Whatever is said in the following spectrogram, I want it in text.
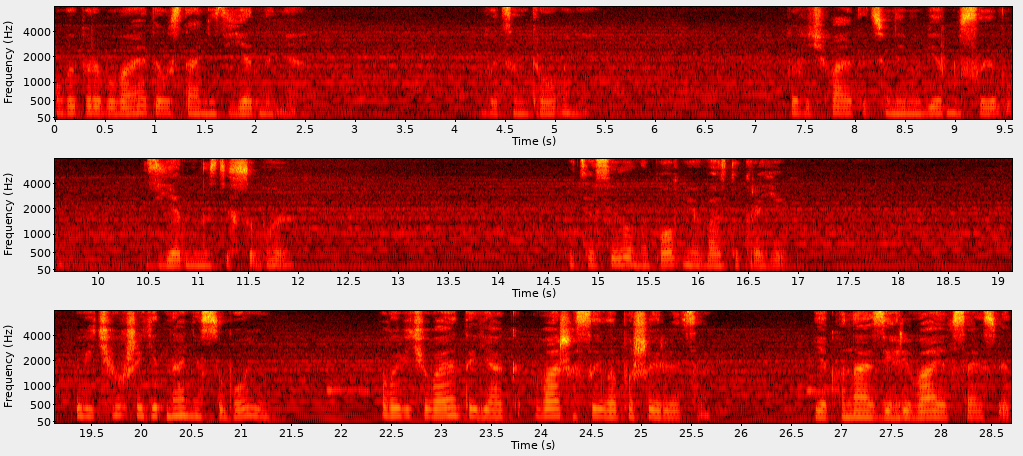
Ви перебуваєте у стані з'єднання, ви центровані, ви відчуваєте цю неймовірну силу з'єднаності з собою. І ця сила наповнює вас до країв. Відчувши єднання з собою, ви відчуваєте, як ваша сила поширюється, як вона зігріває Всесвіт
